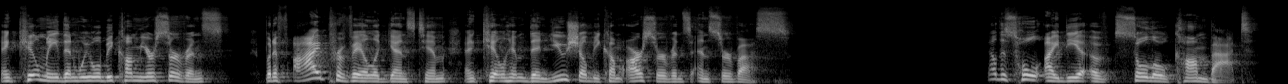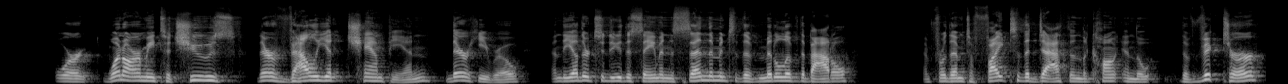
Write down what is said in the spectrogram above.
and kill me, then we will become your servants. But if I prevail against him and kill him, then you shall become our servants and serve us. Now, this whole idea of solo combat, or one army to choose their valiant champion, their hero, and the other to do the same and send them into the middle of the battle and for them to fight to the death, and the, and the, the victor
